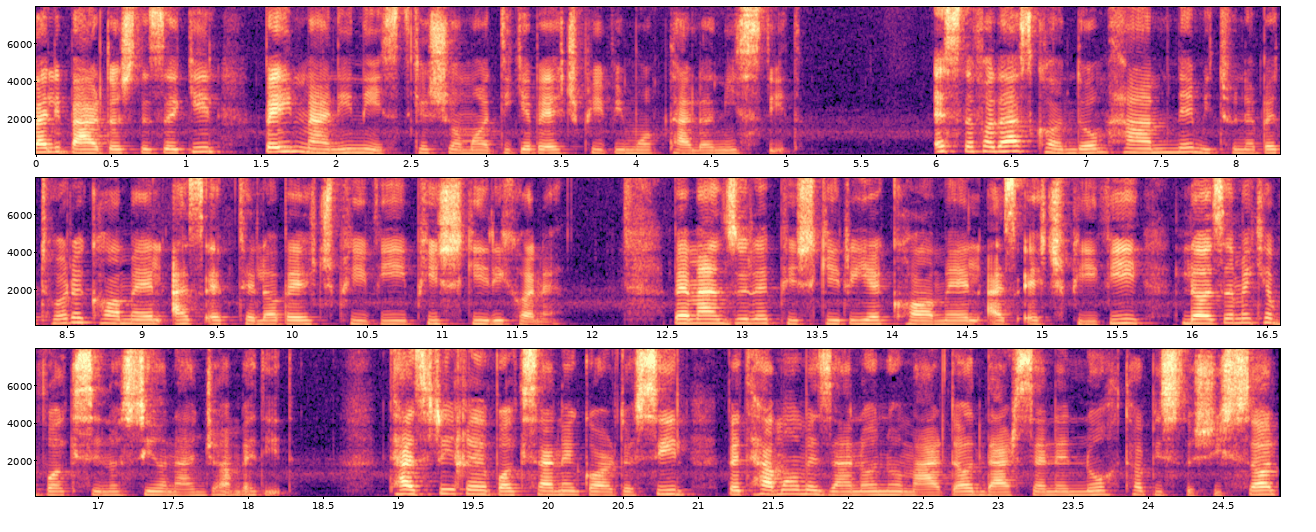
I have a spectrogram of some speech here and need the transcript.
ولی برداشت زگیل به این معنی نیست که شما دیگه به HPV مبتلا نیستید. استفاده از کاندوم هم نمی‌تونه به طور کامل از ابتلا به HPV پیشگیری کنه. به منظور پیشگیری کامل از HPV لازمه که واکسیناسیون انجام بدید. تزریق واکسن گاردوسیل به تمام زنان و مردان در سن 9 تا 26 سال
